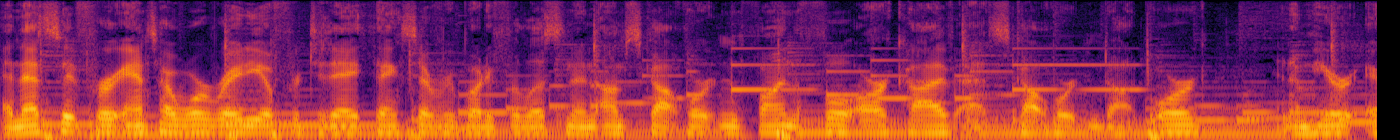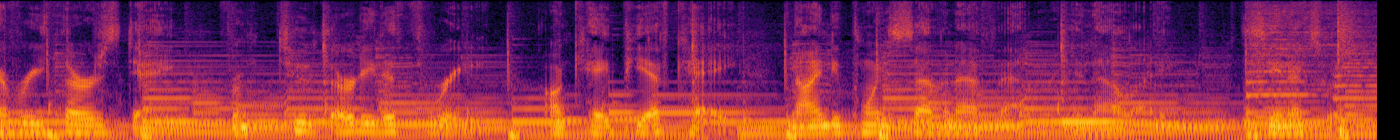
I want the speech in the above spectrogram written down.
And that's it for Anti War Radio for today. Thanks everybody for listening. I'm Scott Horton. Find the full archive at scotthorton.org. And I'm here every Thursday from 2.30 to 3 on KPFK 90.7 FM in LA. See you next week.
